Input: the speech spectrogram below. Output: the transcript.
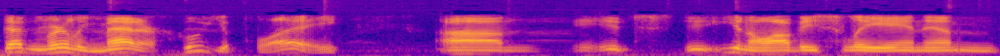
doesn't really matter who you play. Um, it's you know obviously A and M.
